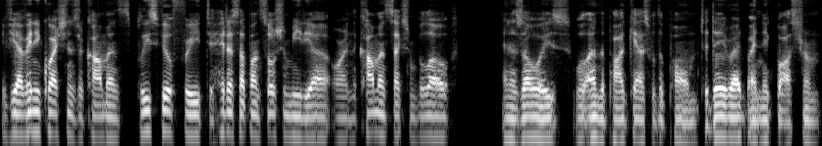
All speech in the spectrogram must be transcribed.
If you have any questions or comments, please feel free to hit us up on social media or in the comments section below. And as always, we'll end the podcast with a poem today read by Nick Bostrom.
